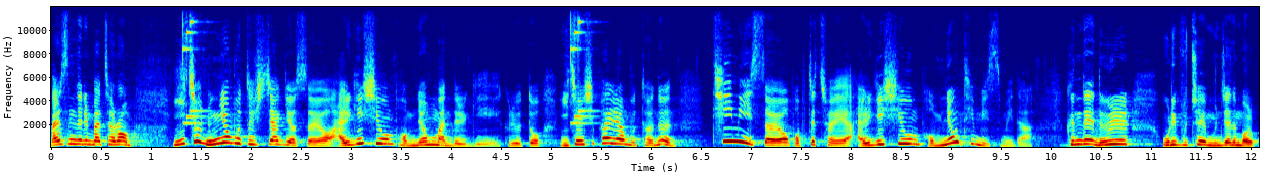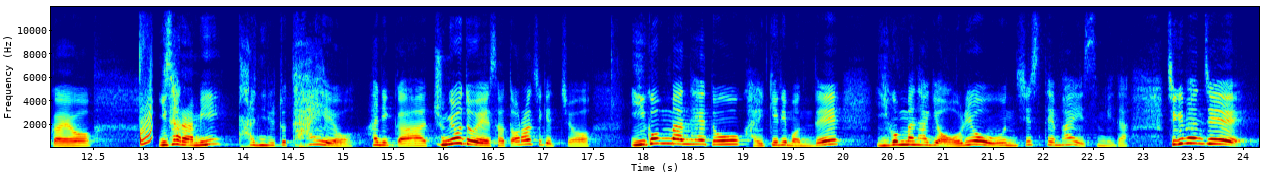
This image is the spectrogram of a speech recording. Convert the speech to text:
말씀드린 바처럼 2006년부터 시작이었어요. 알기 쉬운 법령 만들기. 그리고 또 2018년부터는 팀이 있어요. 법제처에 알기 쉬운 법령팀이 있습니다. 근데 늘 우리 부처의 문제는 뭘까요? 이 사람이 다른 또다 해요. 하니까 중요도에서 떨어지겠죠. 이것만 해도 갈 길이 먼데 이것만 하기 어려운 시스템 하에 있습니다. 지금 현재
